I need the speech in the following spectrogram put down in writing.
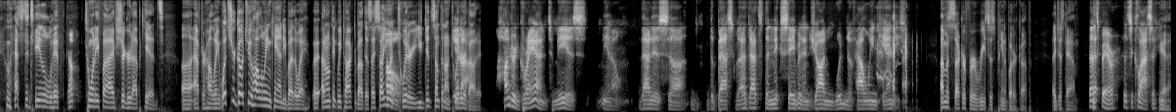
who has to deal with Yep. 25 sugared up kids." Uh, after Halloween, what's your go-to Halloween candy? By the way, I I don't think we talked about this. I saw you on Oh. Twitter. You did something on Twitter Yeah. about it. Hundred grand to me is you know that is uh, the best. That, that's the Nick Saban and John Wooden of Halloween candies. I'm a sucker for a Reese's peanut butter cup. I just am. That's fair. That's a classic. Yeah,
